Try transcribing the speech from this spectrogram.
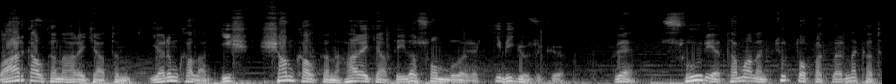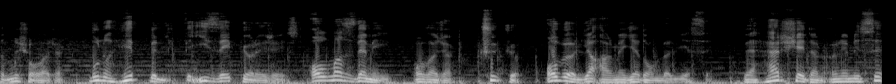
Bahar Kalkanı Harekatı'nın yarım kalan iş Şam Kalkanı Harekatı'yla son bulacak gibi gözüküyor. Ve Suriye tamamen Türk topraklarına katılmış olacak. Bunu hep birlikte izleyip göreceğiz. Olmaz demeyin, olacak. Çünkü o bölge Armageddon bölgesi. Ve her şeyden önemlisi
